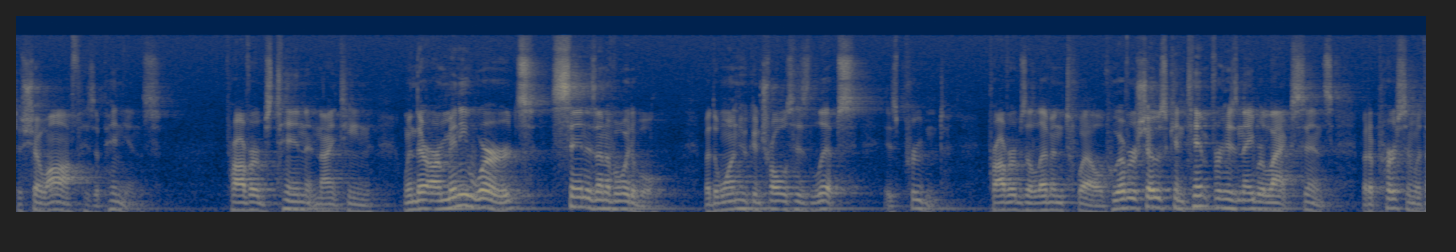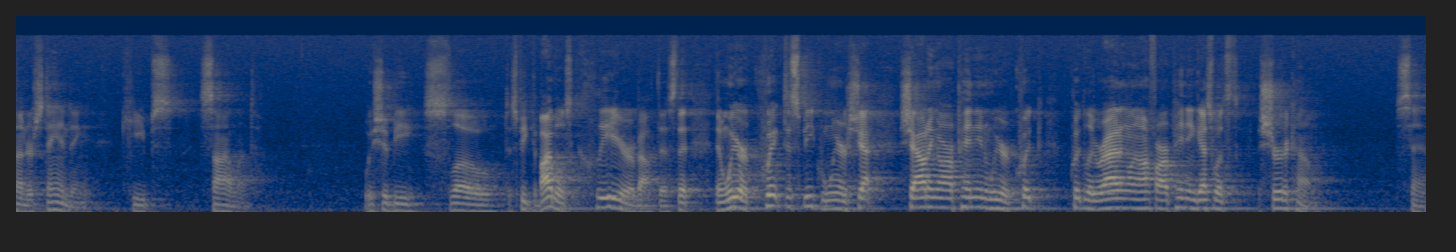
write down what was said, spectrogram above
to show off his opinions. Proverbs 10:19 When there are many words, sin is unavoidable but the one who controls his lips is prudent. Proverbs 11:12. Whoever shows contempt for his neighbor lacks sense, but a person with understanding keeps silent. We should be slow to speak. The Bible is clear about this that, that we are quick to speak when we are sh- shouting our opinion, we are quick, quickly rattling off our opinion. Guess what's sure to come? Sin.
